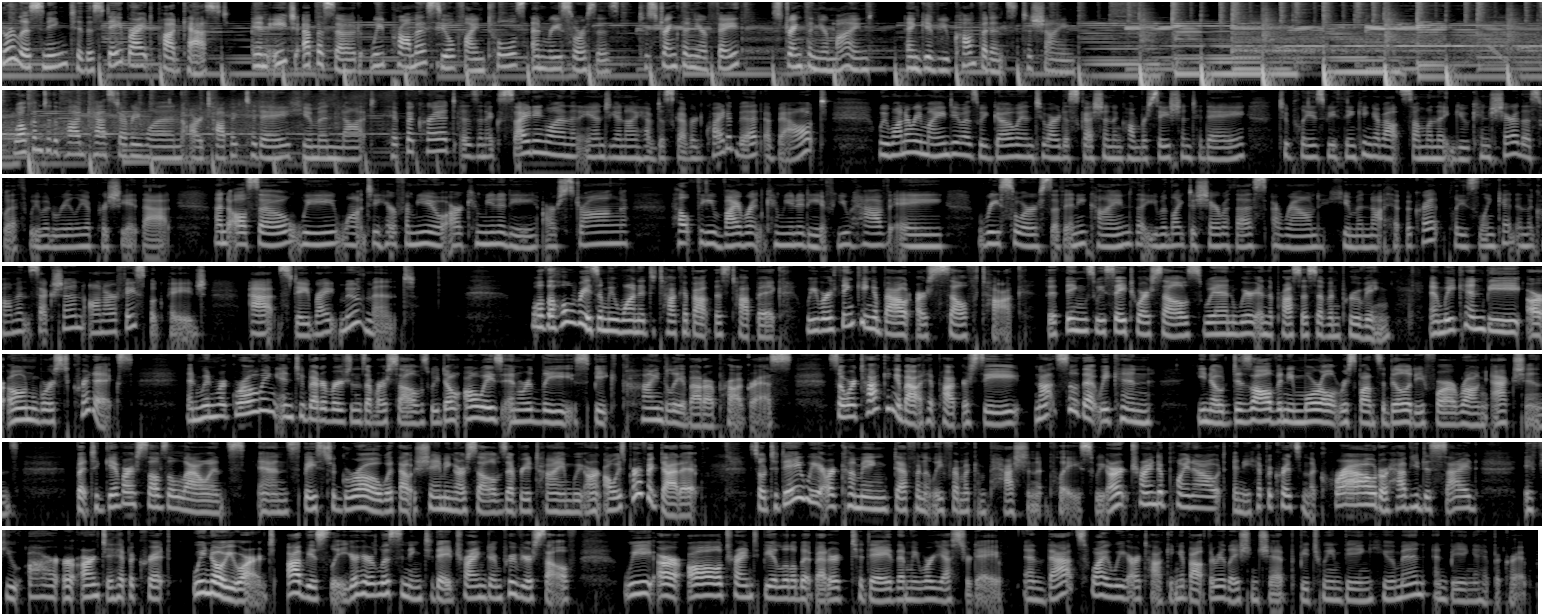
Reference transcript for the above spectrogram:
You're listening to the Stay Bright podcast. In each episode, we promise you'll find tools and resources to strengthen your faith, strengthen your mind, and give you confidence to shine. Welcome to the podcast, everyone. Our topic today, human not hypocrite, is an exciting one that Angie and I have discovered quite a bit about. We want to remind you as we go into our discussion and conversation today to please be thinking about someone that you can share this with. We would really appreciate that. And also, we want to hear from you, our community, our strong, healthy, vibrant community. If you have a resource of any kind that you would like to share with us around Human Not Hypocrite, please link it in the comments section on our Facebook page at Stay Bright Movement. Well, the whole reason we wanted to talk about this topic, we were thinking about our self talk, the things we say to ourselves when we're in the process of improving. And we can be our own worst critics. And when we're growing into better versions of ourselves, we don't always inwardly speak kindly about our progress. So we're talking about hypocrisy, not so that we can, you know, dissolve any moral responsibility for our wrong actions but to give ourselves allowance and space to grow without shaming ourselves every time we aren't always perfect at it. So today we are coming definitely from a compassionate place. We aren't trying to point out any hypocrites in the crowd or have you decide if you are or aren't a hypocrite. We know you aren't. Obviously, you're here listening today trying to improve yourself. We are all trying to be a little bit better today than we were yesterday. And that's why we are talking about the relationship between being human and being a hypocrite.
